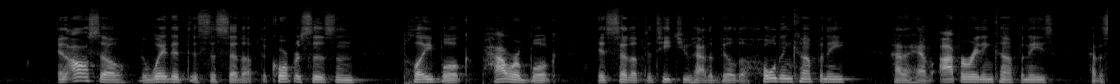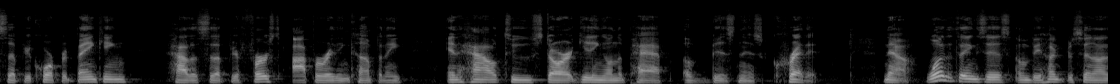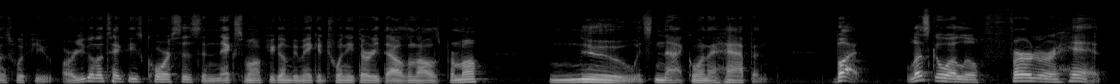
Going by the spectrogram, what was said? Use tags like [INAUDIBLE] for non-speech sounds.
And also, the way that this is set up, the Corporate Citizen Playbook Power Book is set up to teach you how to build a holding company, how to have operating companies, how to set up your corporate banking, how to set up your first operating company, and how to start getting on the path of business credit. Now, one of the things is, I'm gonna be 100% honest with you. Are you gonna take these courses and next month you're gonna be making $20,000, $30,000 per month? No, it's not going to happen. But let's go a little further ahead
